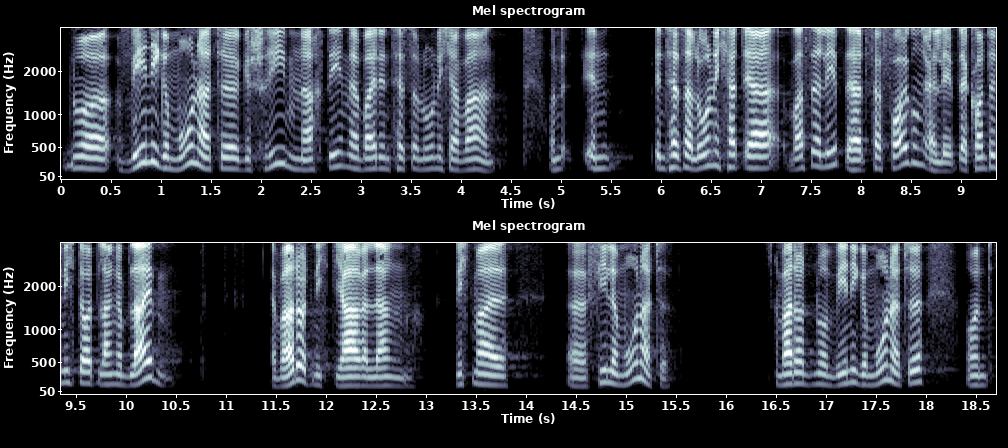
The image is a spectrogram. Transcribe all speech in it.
nur wenige Monate geschrieben, nachdem er bei den Thessalonicher war. Und in, in Thessalonik hat er was erlebt? Er hat Verfolgung erlebt. Er konnte nicht dort lange bleiben. Er war dort nicht jahrelang, nicht mal äh, viele Monate. Er war dort nur wenige Monate. Und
